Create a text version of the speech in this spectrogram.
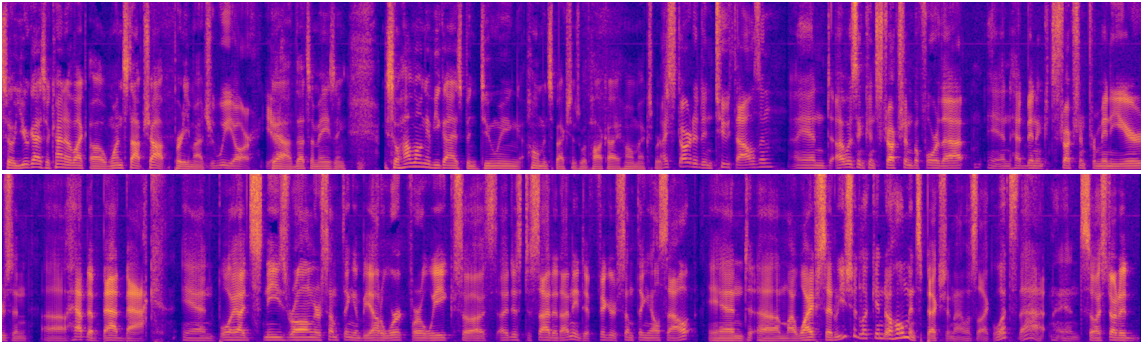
So you guys are kind of like a one-stop shop, pretty much. We are. Yeah. Yeah. that's amazing. So how long have you guys been doing home inspections with Hawkeye Home Experts? I started in 2000 and I was in construction before that and had been in construction for many years and uh, had a bad back. And boy, I'd sneeze wrong or something and be out of work for a week. So I, was- I just decided I need to figure something else out. And uh, my wife said, Well, you should look into home inspection. I was like, What's that? And so I started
